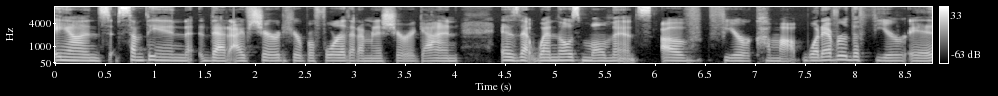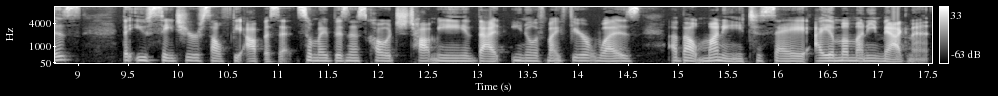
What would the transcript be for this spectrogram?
And something that I've shared here before that I'm going to share again is that when those moments of fear come up, whatever the fear is, that you say to yourself the opposite. So, my business coach taught me that, you know, if my fear was about money, to say, I am a money magnet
